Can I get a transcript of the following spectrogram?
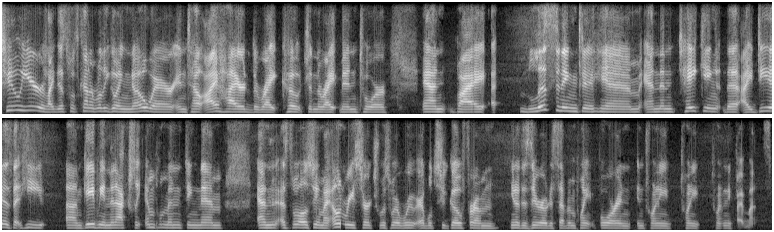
two years like this was kind of really going nowhere until i hired the right coach and the right mentor. And by uh, listening to him and then taking the ideas that he um, gave me and then actually implementing them and as well as doing my own research was where we were able to go from you know the zero to 7.4 in, in 20, 20 25 months.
